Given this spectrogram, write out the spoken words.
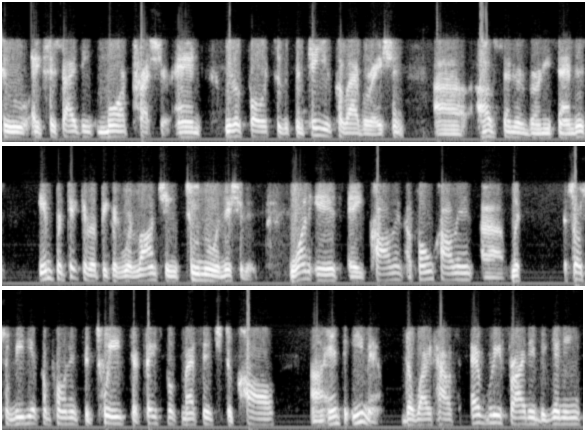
to exercising more pressure. And we look forward to the continued collaboration uh, of Senator Bernie Sanders, in particular because we're launching two new initiatives. One is a call-in, a phone call-in uh, with a social media component to tweet, to Facebook message, to call, uh, and to email the White House every Friday beginning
